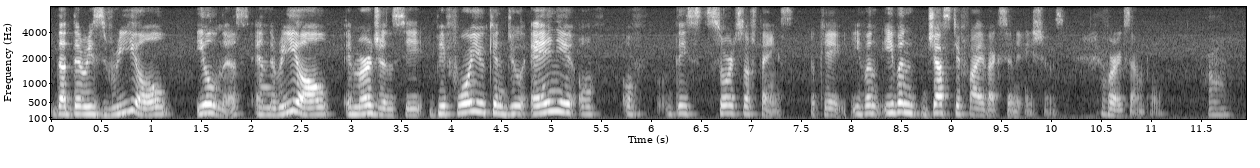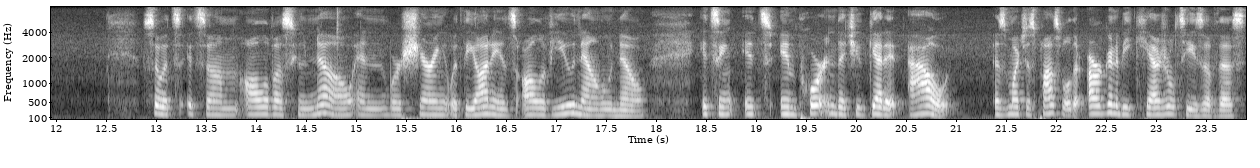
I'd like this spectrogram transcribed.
that there is real illness and real emergency before you can do any of, of these sorts of things. Okay, even even justify vaccinations, for example. So it's it's um all of us who know, and we're sharing it with the audience. All of you now who know, it's it's important that you get it out as much as possible. There are going to be casualties of this.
